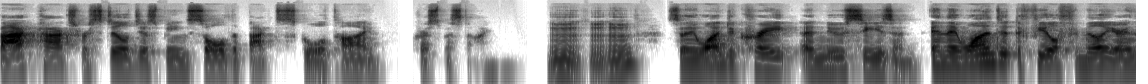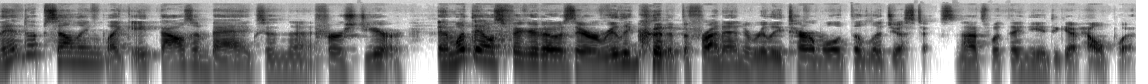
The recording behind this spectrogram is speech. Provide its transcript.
backpacks were still just being sold at back to school time, Christmas time. Mm-hmm. So they wanted to create a new season and they wanted it to feel familiar. And they ended up selling like 8,000 bags in the first year. And what they also figured out is they were really good at the front end and really terrible at the logistics. And that's what they needed to get help with.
